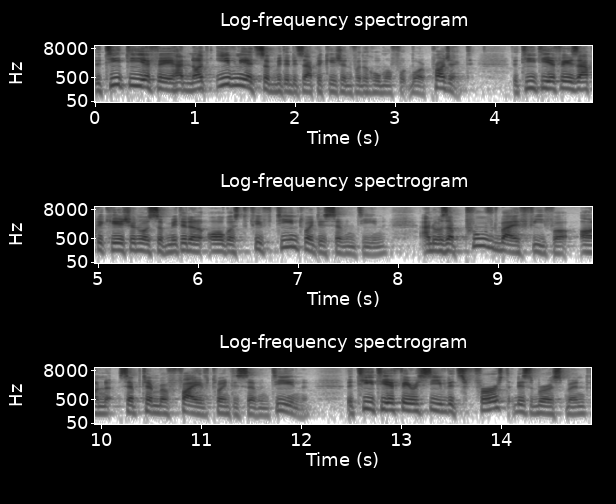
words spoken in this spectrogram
the TTFA had not even yet submitted its application for the Home of Football project. The TTFA's application was submitted on August 15, 2017, and was approved by FIFA on September 5, 2017. The TTFA received its first disbursement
